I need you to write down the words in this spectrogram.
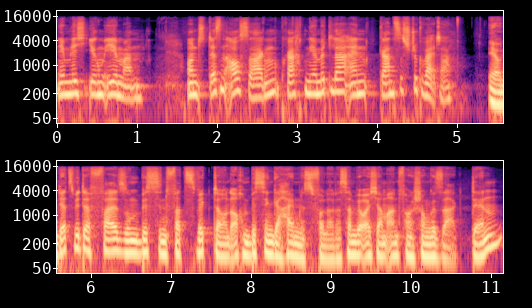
nämlich ihrem Ehemann. Und dessen Aussagen brachten die Ermittler ein ganzes Stück weiter. Ja, und jetzt wird der Fall so ein bisschen verzwickter und auch ein bisschen geheimnisvoller. Das haben wir euch ja am Anfang schon gesagt. Denn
